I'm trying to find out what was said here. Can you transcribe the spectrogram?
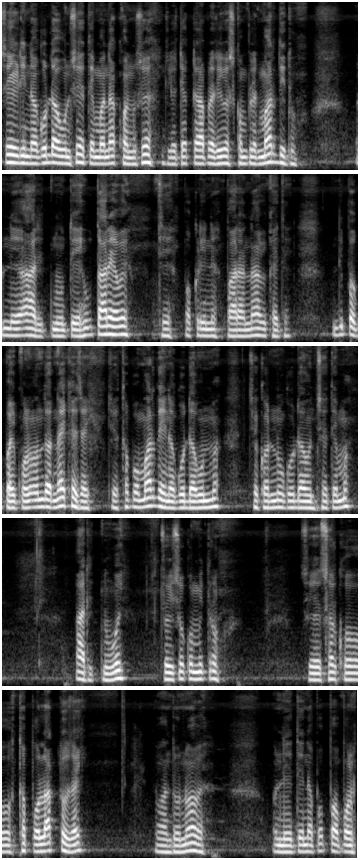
શેરડીના ગોડાઉન છે, તેમાં નાખવાનું છે. એટલે ટ્રેક્ટર આપણે રિવર્સ કમ્પ્લેટ મારી દીધું. અને આ રીતનું તે ઉતારે હવે, જે પકડીને ભારા ના વિખાય તે દીપકભાઈ પણ અંદર નાખે જાય, જે થપ્પો મારી દે એના ગોડાઉનમાં, જે ઘરનું ગોડાઉન છે તેમાં. આ રીતનું હોય. જોઈ શકો મિત્રો, જે સરખો થપ્પો લાગતો જાય, વાંધો ન આવે. અને તેના પપ્પા પણ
